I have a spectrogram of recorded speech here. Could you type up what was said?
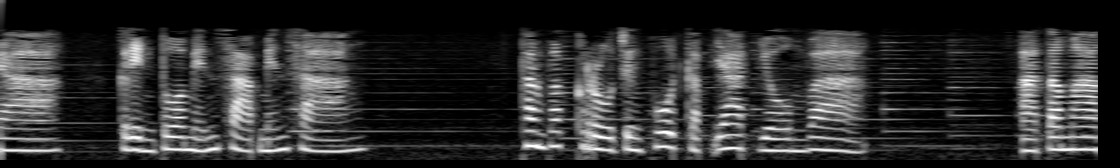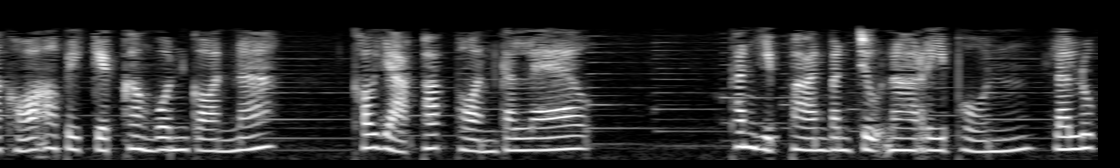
ญา กลิ่นตัวเหม็นสาบเหม็นสาง ท่านพระครูจึงพูดกับญาติโยมว่า อาตมาขอเอาไปเก็บข้างบนก่อนนะ เขาอยากพักผ่อนกันแล้ว ท่านหยิบพานบรรจุนารีผลและลุก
